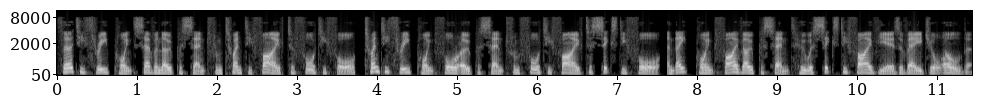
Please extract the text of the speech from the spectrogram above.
33.70% from 25 to 44, 23.40% from 45 to 64, and 8.50% who were 65 years of age or older.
